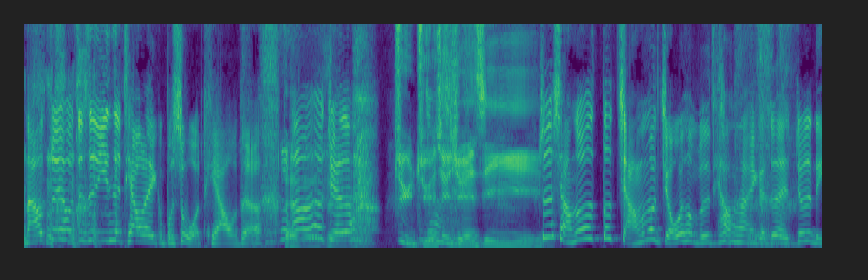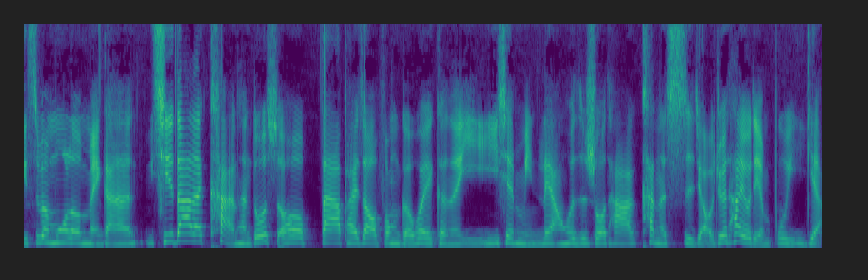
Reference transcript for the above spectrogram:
然后最后就是硬是挑了一个不是我挑的，然后就觉得拒绝拒绝记忆，就是想说都讲那么久，为什么不是挑上一个？对，就是里斯本没落美感。其实大家在看，很多时候大家拍照风格会可能以一些明亮，或者说他看的视角，我觉得他有点不一样。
